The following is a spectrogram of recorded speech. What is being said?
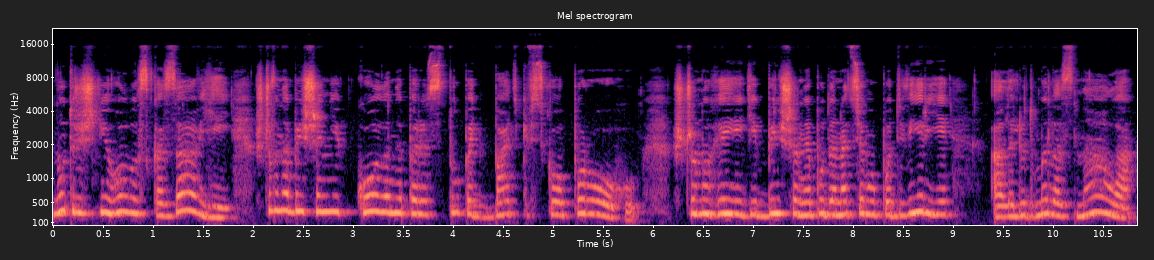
Внутрішній голос сказав їй, що вона більше ніколи не переступить батьківського порогу, що ноги її більше не буде на цьому подвір'ї, але Людмила знала,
